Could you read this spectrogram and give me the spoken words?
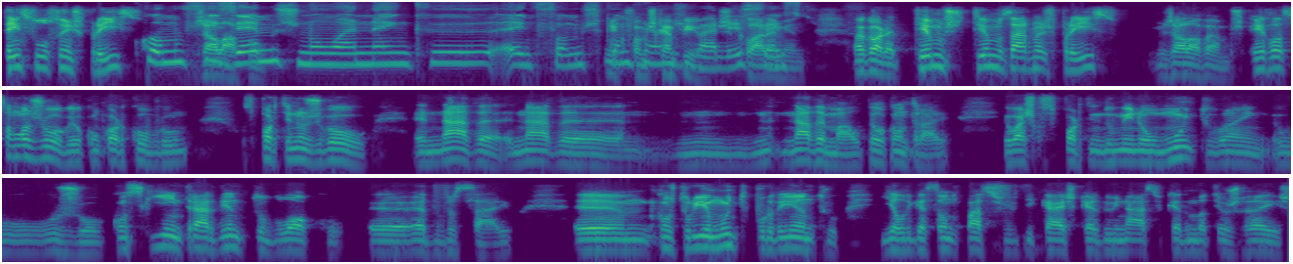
Tem soluções para isso? Como fizemos no ano em que, em que fomos campeões. Em que fomos campeões, claramente. Vezes. Agora, temos, temos armas para isso? Já lá vamos. Em relação ao jogo, eu concordo com o Bruno. O Sporting não jogou nada, nada, nada mal, pelo contrário. Eu acho que o Sporting dominou muito bem o, o jogo, conseguia entrar dentro do bloco uh, adversário, um, construía muito por dentro e a ligação de passos verticais, quer do Inácio, quer do Mateus Reis,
